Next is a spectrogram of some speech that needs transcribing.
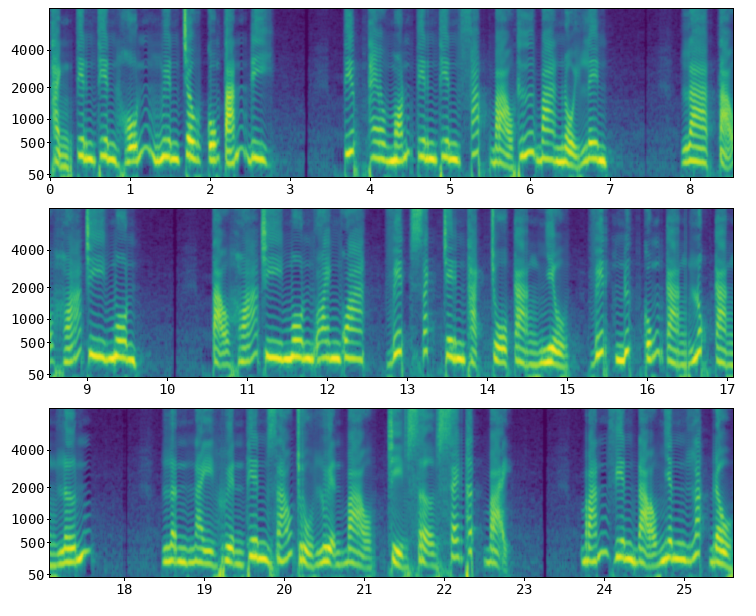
thành tiên thiên hốn nguyên châu cũng tán đi. Tiếp theo món tiên thiên pháp bảo thứ ba nổi lên. Là tạo hóa chi môn. Tạo hóa chi môn oanh qua. Vết sách trên thạch trụ càng nhiều. Vết nứt cũng càng lúc càng lớn. Lần này huyền thiên giáo chủ luyện bảo, chỉ sợ sẽ thất bại. Bán viên đạo nhân lắc đầu.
